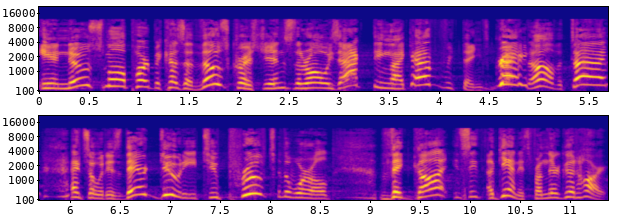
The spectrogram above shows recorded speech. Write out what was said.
in no small part because of those Christians that are always acting like everything's great all the time. And so it is their duty to prove to the world that God, see, again, it's from their good heart.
